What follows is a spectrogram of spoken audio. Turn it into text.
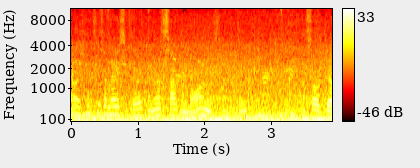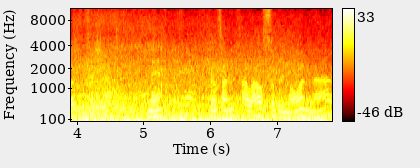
A gente fica meio esperto, né? Sabe o nome, sabe tudo. É só o chato, né? Não sabe nem falar o sobrenome, nada.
